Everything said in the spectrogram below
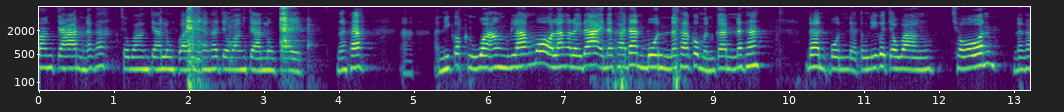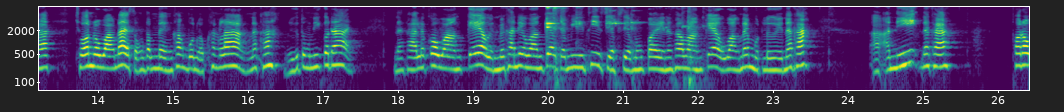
วางจานนะคะ จะวางจานลงไปนะคะ จะวางจานลงไปนะคะอะอันนี้ก็คือวางล้างหม้อล้างอะไรได้นะคะ ด้านบนนะคะก็เหมือนกันนะคะ ด้านบนเนี่ยตรงนี้ก็จะวาง ช้อนนะคะ ช้อนเราวางได้สองตำแหน่งข้างบนกับข้างล่างนะคะ หรือตรงนี้ก็ได้นะคะ แล้วก็วางแก้วเห็นไหมคะเนี่ยวางแก้วจะมีที่เสียบเสียบลงไปนะคะ วางแก้ววางได้หมดเลยนะคะอ่าอันนี้นะคะ พอเรา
